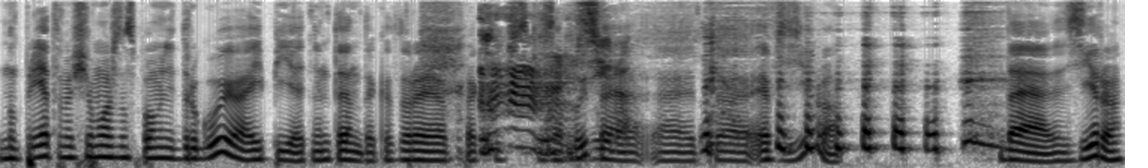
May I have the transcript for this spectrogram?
Ну, при этом еще можно вспомнить другую IP от Nintendo, которая практически забыта. Э, это F-Zero. Да, Zero.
